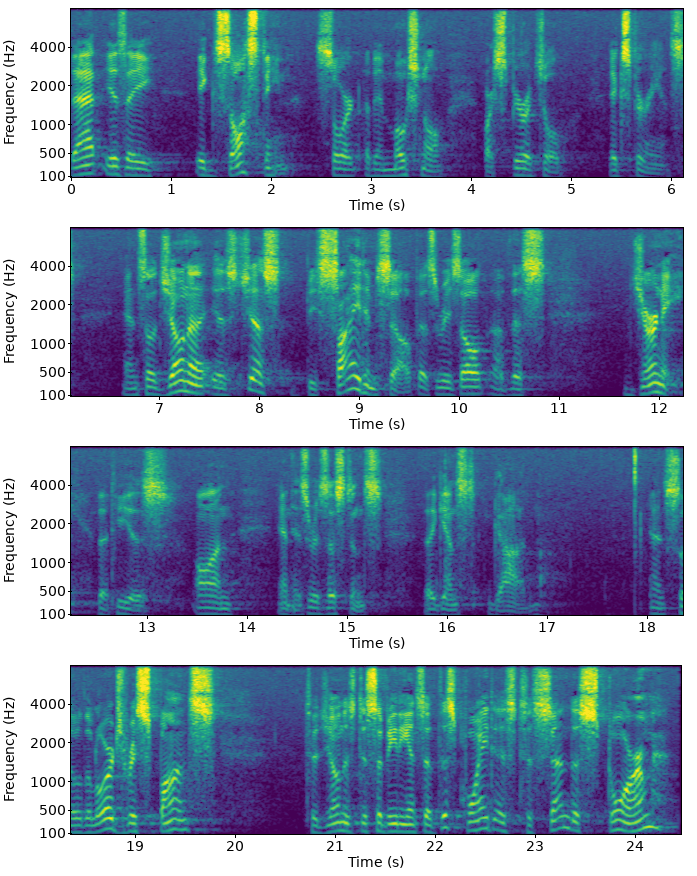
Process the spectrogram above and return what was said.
that is a exhausting sort of emotional or spiritual experience. And so Jonah is just beside himself as a result of this journey that he is on and his resistance against God. And so the Lord's response to Jonah's disobedience at this point is to send a storm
